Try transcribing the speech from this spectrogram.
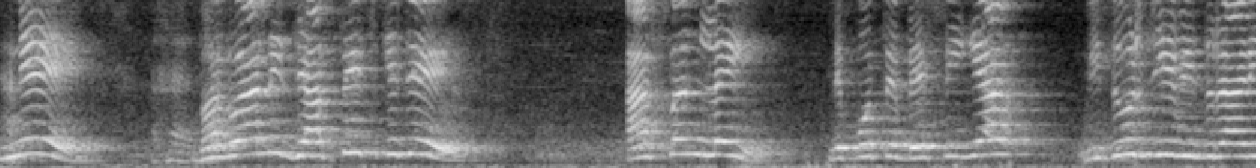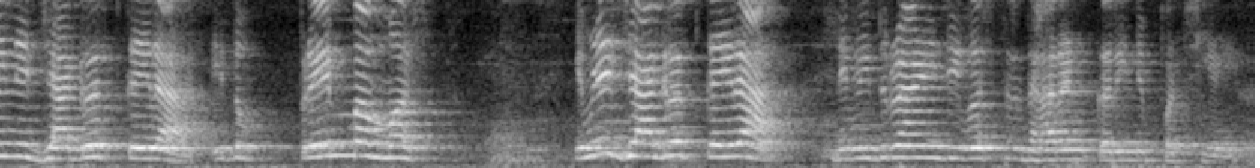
ને ભગવાનની જાતે જ કે જે આસન લઈ ને પોતે બેસી ગયા. વિદુરજીએ વિદુરાણીને જાગૃત કર્યા. એ તો પ્રેમમાં મસ્ત. એમણે જાગૃત કર્યા ને વિદુરાણીજી વસ્ત્ર ધારણ કરીને પછી આવ્યા.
